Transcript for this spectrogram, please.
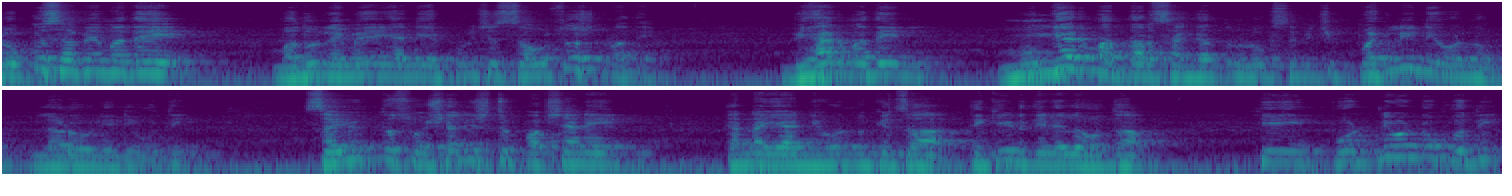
लोकसभेमध्ये मधु लेमे यांनी एकोणीसशे चौसष्टमध्ये बिहारमधील मुंगेर मतदारसंघातून लोकसभेची पहिली निवडणूक लढवलेली होती. संयुक्त सोशलिस्ट पक्षाने त्यांना या निवडणुकीचा तिकीट दिलेलं होता. ही पोटनिवडणूक होती.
